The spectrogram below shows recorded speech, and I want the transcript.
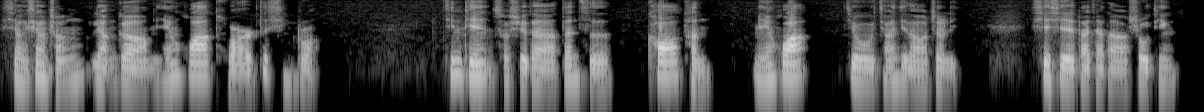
想象成两个棉花团儿的形状。今天所学的单词 cotton 棉花就讲解到这里，谢谢大家的收听。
